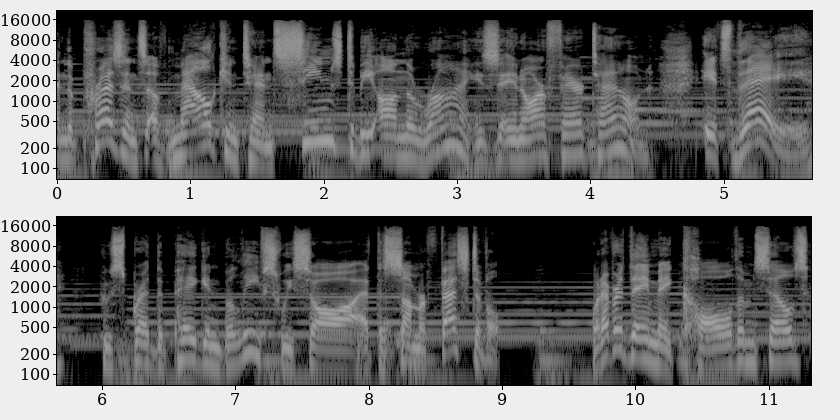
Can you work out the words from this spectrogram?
And the presence of malcontent seems to be on the rise in our fair town. It's they who spread the pagan beliefs we saw at the summer festival. Whatever they may call themselves,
